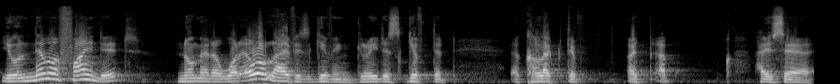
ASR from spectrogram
you will never find it, no matter whatever life is giving, greatest gifted, a collective, a, a, how you say,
